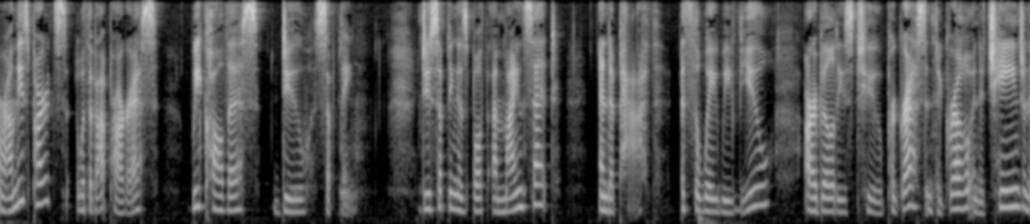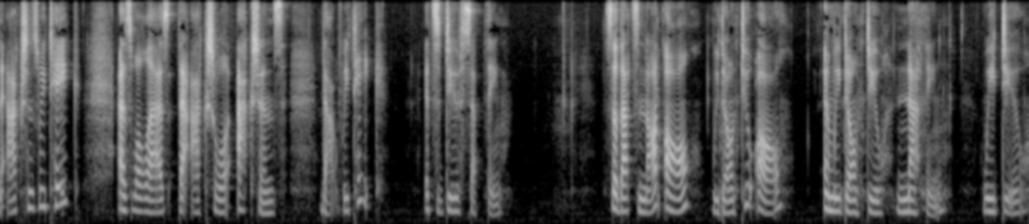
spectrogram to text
Around these parts with about progress, we call this do something. Do something is both a mindset and a path. It's the way we view, our abilities to progress and to grow and to change and the actions we take, as well as the actual actions that we take. It's do something. So that's not all. We don't do all, and we don't do nothing. We do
